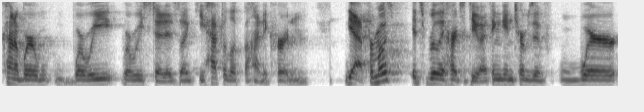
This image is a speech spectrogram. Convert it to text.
kind of where where we where we stood is like you have to look behind the curtain. Yeah, for most, it's really hard to do. I think in terms of where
